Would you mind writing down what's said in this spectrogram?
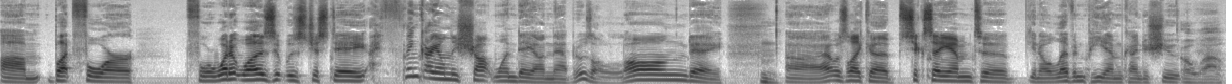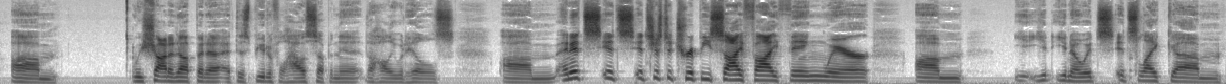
Um, but for for what it was, it was just a. I think I only shot one day on that, but it was a long day. Uh, that was like a six a.m. to you know eleven p.m. kind of shoot Oh wow. Um, we shot it up at a, at this beautiful house up in the, the Hollywood Hills, um, and it's it's it's just a trippy sci-fi thing where, um, you, you know, it's it's like um,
